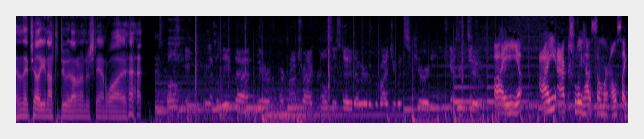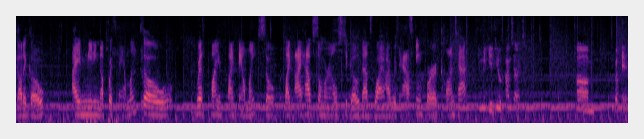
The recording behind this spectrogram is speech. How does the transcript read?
And then they tell you not to do it. I don't understand why. Well, I believe that we're, our contract also stated that we were to provide you with security due to I I actually have somewhere else I gotta go. I'm meeting up with family. So with my my family. So like I have somewhere else to go. That's why I was asking for a contact. Can we give you a contact? Um, okay.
